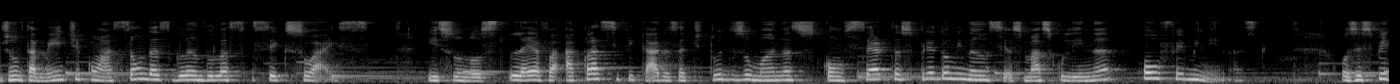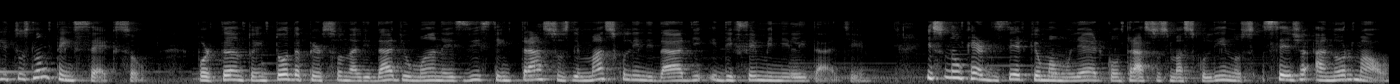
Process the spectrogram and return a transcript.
juntamente com a ação das glândulas sexuais. Isso nos leva a classificar as atitudes humanas com certas predominâncias masculina ou femininas. Os espíritos não têm sexo, portanto, em toda personalidade humana existem traços de masculinidade e de feminilidade. Isso não quer dizer que uma mulher com traços masculinos seja anormal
